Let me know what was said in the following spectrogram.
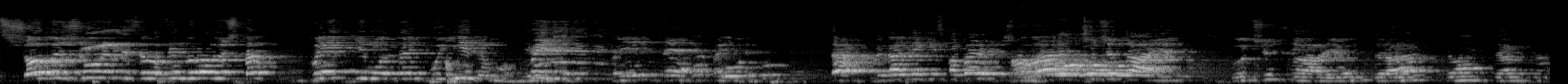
Що ви журитеся, Василь Миронович, та вип'ємо та й поїдемо. Вийдете, вийдете. Так, ви кажете, якісь папери. Зараз почитаю. Почитаю. Так, так, так, так.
